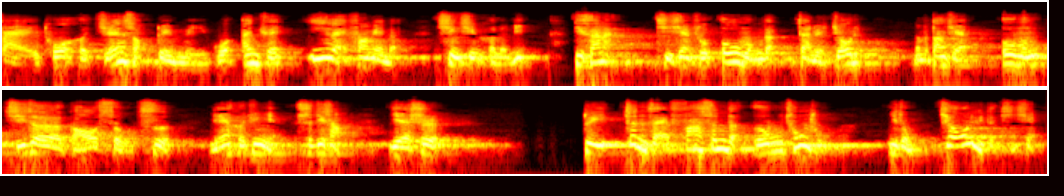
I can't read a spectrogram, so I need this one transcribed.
摆脱和减少对美国安全依赖方面的信心和能力。第三呢，体现出欧盟的战略焦虑。那么当前欧盟急着搞首次联合军演，实际上也是对正在发生的俄乌冲突一种焦虑的体现。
